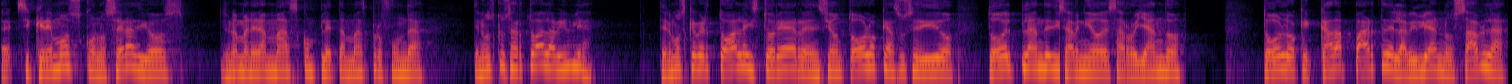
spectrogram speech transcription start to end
eh, si queremos conocer a Dios de una manera más completa, más profunda, tenemos que usar toda la Biblia. Tenemos que ver toda la historia de redención, todo lo que ha sucedido, todo el plan de Dios se ha venido desarrollando, todo lo que cada parte de la Biblia nos habla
